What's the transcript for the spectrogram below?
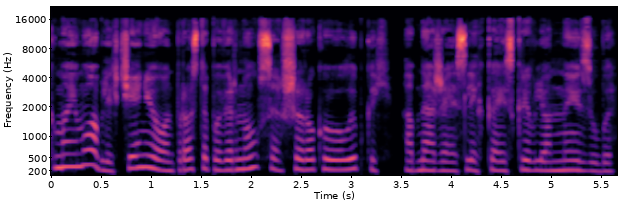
К моему облегчению он просто повернулся с широкой улыбкой, обнажая слегка искривленные зубы.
